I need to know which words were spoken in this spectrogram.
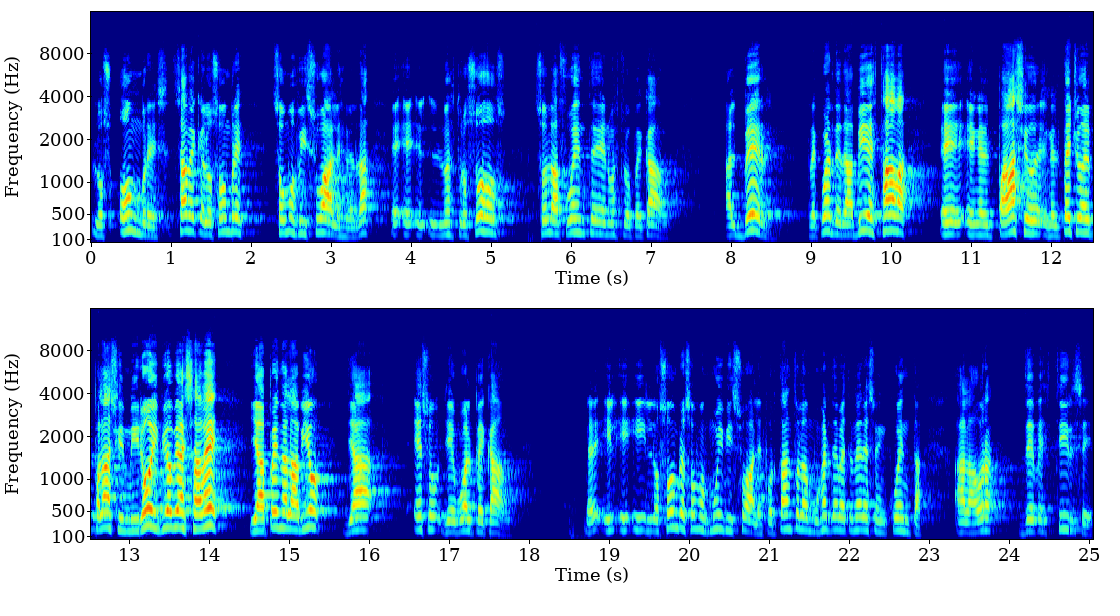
los hombres, sabe que los hombres somos visuales, ¿verdad? Eh, eh, nuestros ojos son la fuente de nuestro pecado. Al ver, recuerde, David estaba eh, en el palacio, en el techo del palacio y miró y vio a Isabel y apenas la vio, ya eso llevó al pecado. Y, los hombres somos muy visuales, por tanto la mujer debe tener eso en cuenta a la hora de vestirse.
